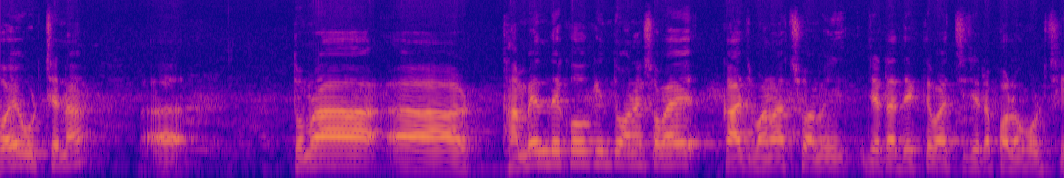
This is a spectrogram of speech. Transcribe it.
হয়ে উঠছে না। তোমরা থাম্বেল দেখেও কিন্তু অনেক সবাই কাজ বানাচ্ছ। আমি যেটা দেখতে পাচ্ছি, যেটা ফলো করছি।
